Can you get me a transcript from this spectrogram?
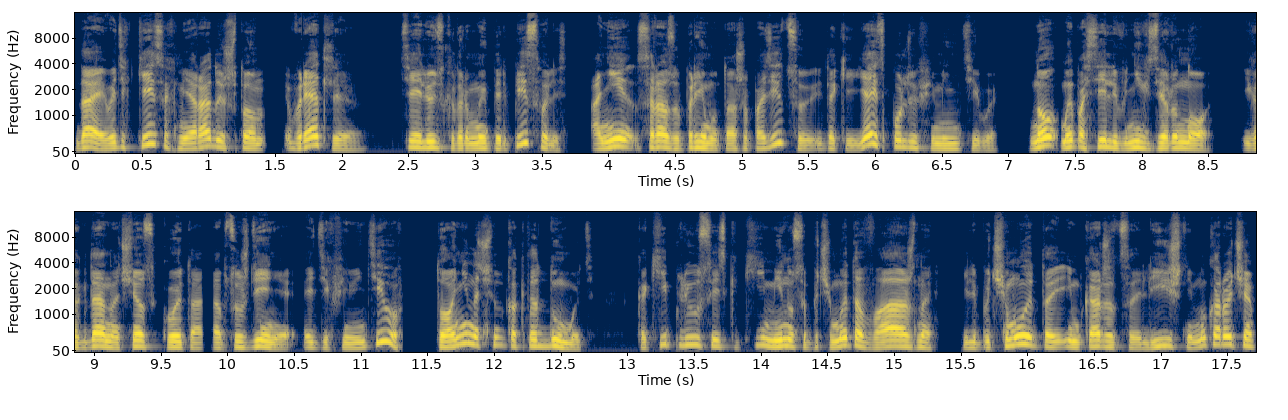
Да, и в этих кейсах меня радует, что вряд ли те люди, с которыми мы переписывались, они сразу примут нашу позицию и такие, я использую феминитивы. Но мы посели в них зерно. И когда начнется какое-то обсуждение этих феминитивов, то они начнут как-то думать, какие плюсы есть, какие минусы, почему это важно, или почему это им кажется лишним. Ну, короче,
